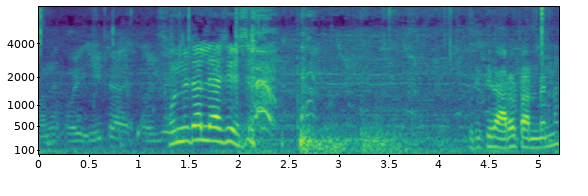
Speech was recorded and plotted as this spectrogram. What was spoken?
মানে ওই ফোনটা নিয়ে আসিস। আরও টানবেন না?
